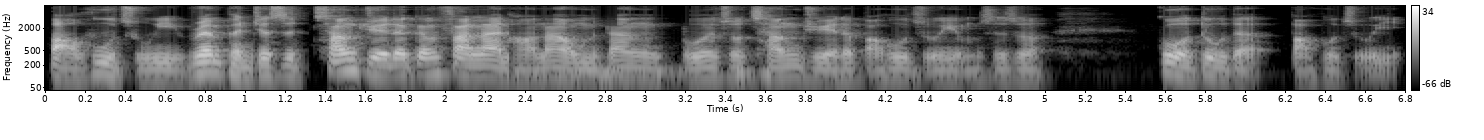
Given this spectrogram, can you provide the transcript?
保护主义，rampant 就是猖獗的跟泛滥。好，那我们当然不会说猖獗的保护主义，我们是说过度的保护主义。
